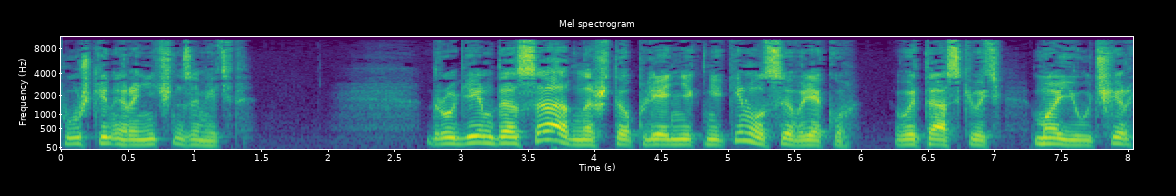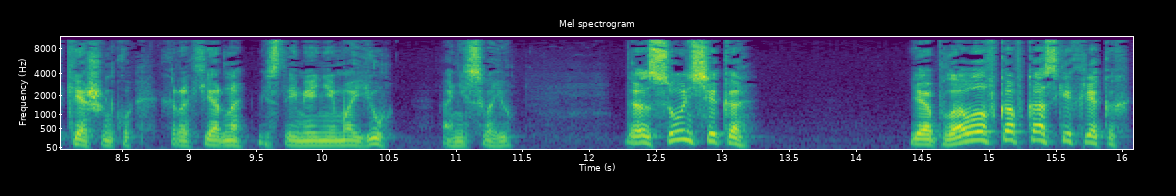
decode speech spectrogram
Пушкин иронично заметит. Другим досадно, что пленник не кинулся в реку вытаскивать мою черкешенку, характерно местоимение «мою», а не «свою». Да сунься-ка, я плавал в Кавказских реках.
